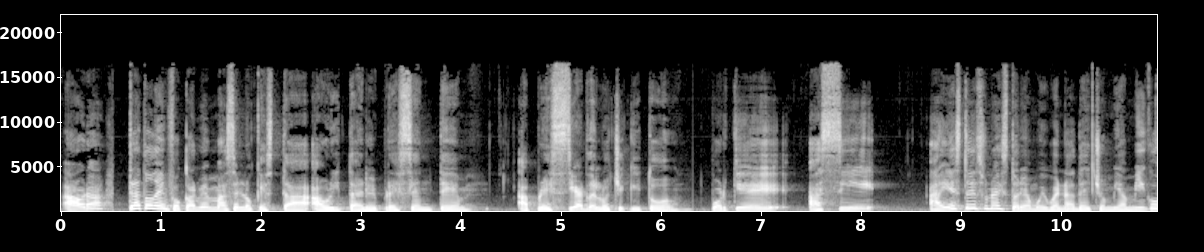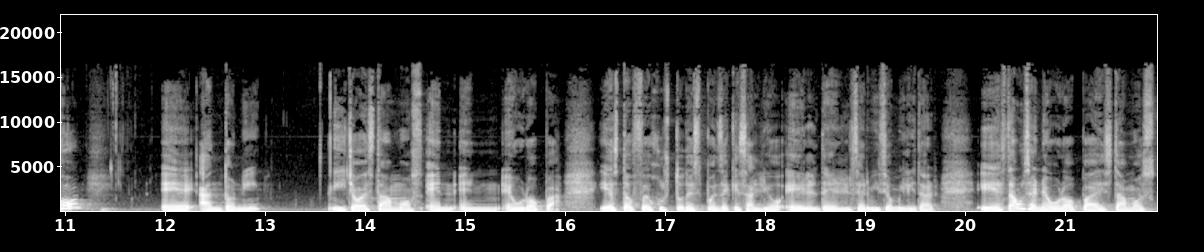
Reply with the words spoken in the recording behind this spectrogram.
Ahora trato de enfocarme más en lo que está ahorita en el presente, apreciar de lo chiquito, porque así, ahí esta es una historia muy buena. De hecho, mi amigo eh, Anthony, y yo estábamos en, en, Europa. Y esto fue justo después de que salió él del servicio militar. Eh, estamos en Europa, estamos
